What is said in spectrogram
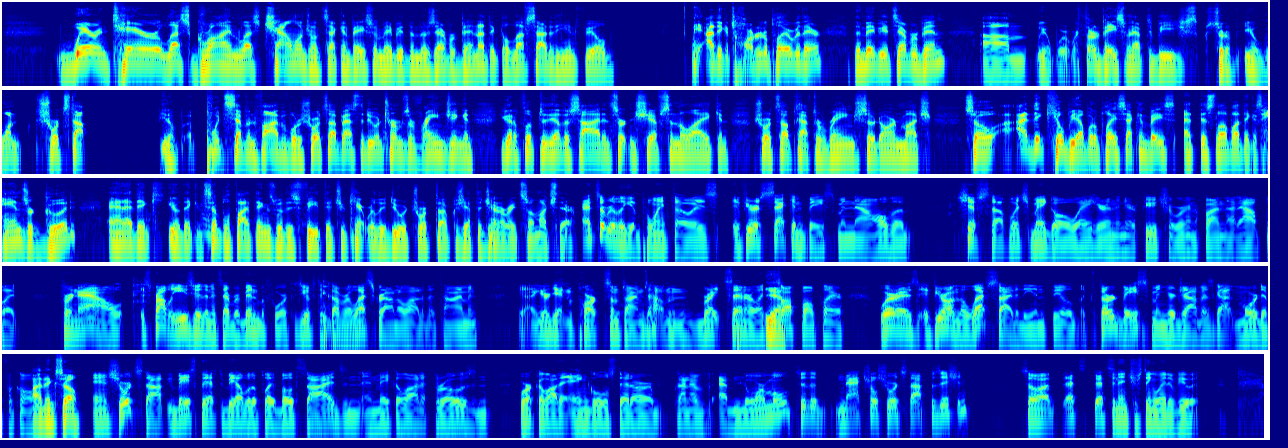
wear and tear, less grind, less challenge on second baseman maybe than there's ever been. I think the left side of the infield. I think it's harder to play over there than maybe it's ever been. Um, you know, where, third baseman have to be sort of you know one shortstop you know 0.75 of what a shortstop has to do in terms of ranging and you got to flip to the other side in certain shifts and the like and shortstops have to range so darn much. So i think he'll be able to play second base at this level. I think his hands are good and i think you know they can simplify things with his feet that you can't really do at shortstop because you have to generate so much there. That's a really good point though is if you're a second baseman now all the shift stuff which may go away here in the near future we're going to find that out. But for now it's probably easier than it's ever been before because you have to cover less ground a lot of the time and yeah, you're getting parked sometimes out in right center like yeah. a softball player. Whereas if you're on the left side of the infield, like third baseman, your job has gotten more difficult. I think so. And shortstop, you basically have to be able to play both sides and, and make a lot of throws and work a lot of angles that are kind of abnormal to the natural shortstop position. So uh, that's that's an interesting way to view it.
